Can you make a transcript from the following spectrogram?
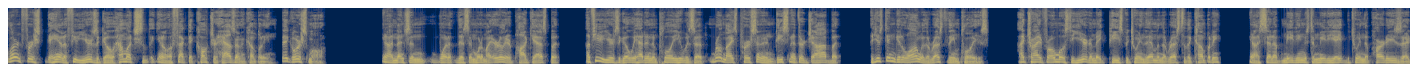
learned firsthand a few years ago how much you know effect that culture has on a company, big or small. You know, I mentioned one, this in one of my earlier podcasts, but A few years ago, we had an employee who was a real nice person and decent at their job, but they just didn't get along with the rest of the employees. I tried for almost a year to make peace between them and the rest of the company. You know, I set up meetings to mediate between the parties. I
